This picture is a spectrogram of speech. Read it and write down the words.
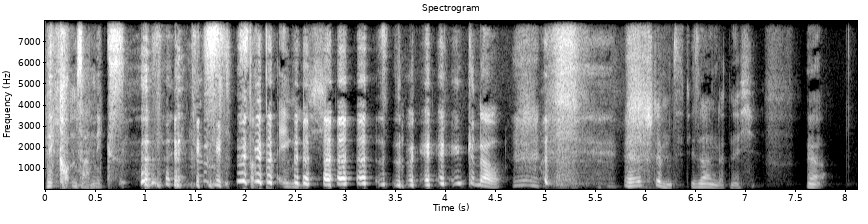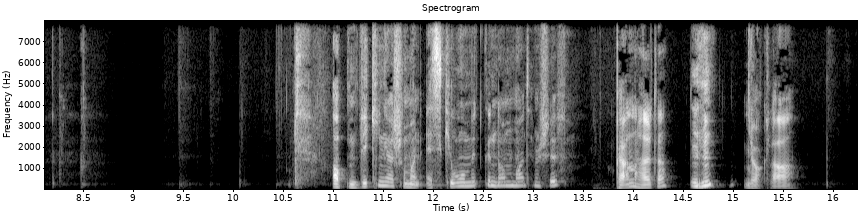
nee, komm, sag nix. Das ist doch peinlich. genau. Ja, das stimmt. Die sagen das nicht. Ja. Ob ein Wikinger schon mal ein Eskimo mitgenommen hat im Schiff? Per Anhalter? Mhm. Ja, klar.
